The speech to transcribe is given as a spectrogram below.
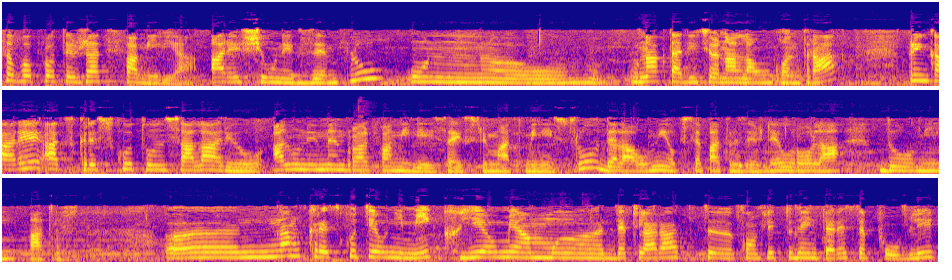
să vă protejați familia. Are și un exemplu, un, uh, un act adițional la un contract, prin care ați crescut un salariu al unui membru al familiei, s-a exprimat ministru, de la 1840 de euro la 2400. Uh, n-am crescut eu nimic. Eu mi-am uh, declarat uh, conflictul de interese public.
